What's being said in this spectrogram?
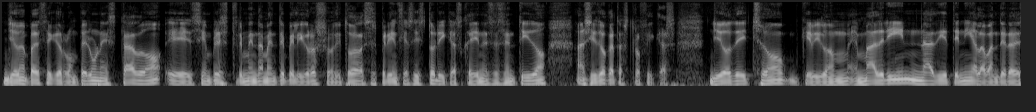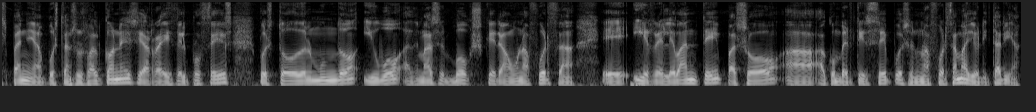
Yo me parece que romper un Estado eh, siempre es tremendamente peligroso y todas las experiencias históricas que hay en ese sentido han sido catastróficas. Yo de hecho, que vivo en Madrid, nadie tenía la bandera de España puesta en sus balcones y a raíz del proceso, pues todo el mundo, y hubo, además, Vox, que era una fuerza eh, irrelevante, pasó a, convertirse pues en una fuerza mayoritaria.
